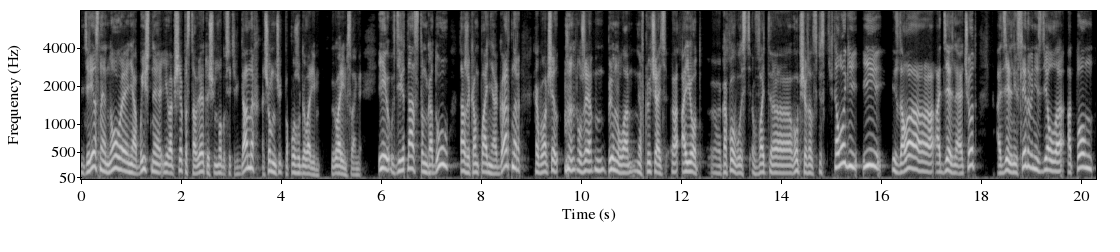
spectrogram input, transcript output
интересное, новое, необычное и вообще поставляет очень много всяких данных, о чем мы чуть попозже говорим, говорим с вами. И в 2019 году та же компания Gartner как бы вообще уже плюнула включать э, IOT э, как область в, э, в общий этот список технологий и издала отдельный отчет, отдельное исследование сделала о том,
